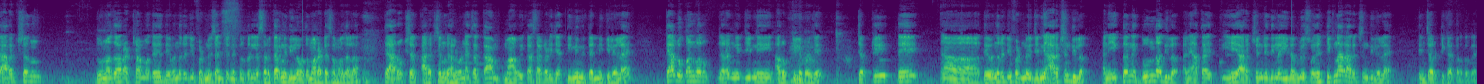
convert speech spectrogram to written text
आरक्षण दोन हजार अठरा मध्ये देवेंद्रजी फडणवीसांच्या नेतृत्वातल्या सरकारने दिलं होतं मराठा समाजाला ते आरक्षण आरक्षण घालवण्याचं काम महाविकास आघाडीच्या तिन्ही नेत्यांनी केलेलं आहे. त्या लोकांवर जरांगीजींनी आरोप केले पाहिजे. जबकी ते देवेंद्रजी फडणवीसजींनी आरक्षण दिलं आणि एकदा नाही दोनदा दिलं आणि आता हे आरक्षण जे दिलं ईडब्ल्यूएसमध्ये टिकणार आरक्षण दिलेलं आहे त्यांच्यावर टीका करतात आहे.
